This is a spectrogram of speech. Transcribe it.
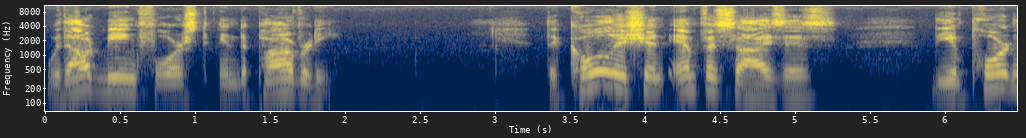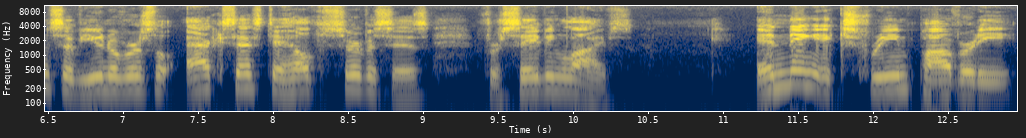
without being forced into poverty. The coalition emphasizes the importance of universal access to health services for saving lives ending extreme poverty,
